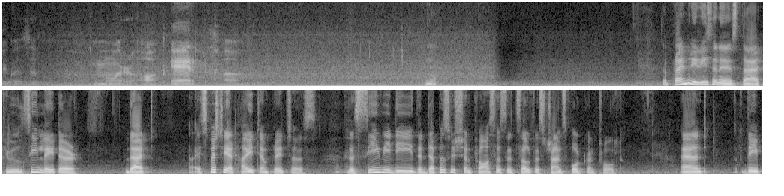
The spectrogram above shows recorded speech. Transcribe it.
Because of more air. Uh, No. The primary reason is that you will see later that especially at high temperatures the CVD the deposition process itself is transport controlled and the,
